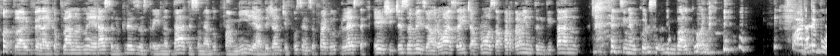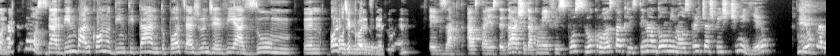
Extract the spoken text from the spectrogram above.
totul altfel. Adică planul meu era să lucrez în străinătate, să-mi aduc familia, deja începusem să fac lucrurile astea. Ei, și ce să vezi, am rămas aici frumos, apartament în Titan, ținem cursuri din balcon. Foarte Dar bun. Foarte frumos. Dar din balconul din Titan tu poți ajunge via Zoom în orice Oriunde. colț de lume. Exact, asta este, da, și dacă mi-ai fi spus lucrul ăsta, Cristina, în 2019, aș fi și cine eu? Eu care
